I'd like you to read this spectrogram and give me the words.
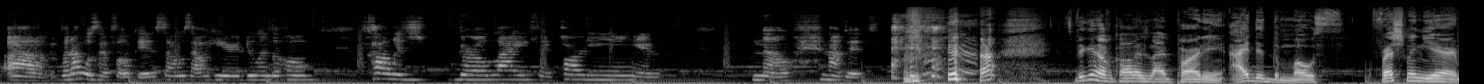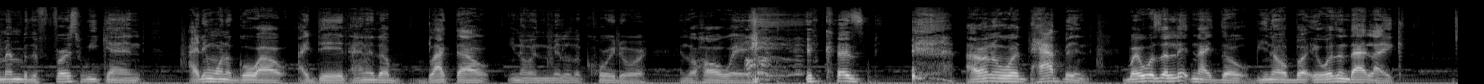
um, but I wasn't focused. I was out here doing the whole college girl life and partying and no, not good. Speaking of college life partying, I did the most. Freshman year, I remember the first weekend, I didn't want to go out. I did. I ended up blacked out, you know, in the middle of the corridor in the hallway because I don't know what happened. But it was a lit night though, you know, but it wasn't that like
